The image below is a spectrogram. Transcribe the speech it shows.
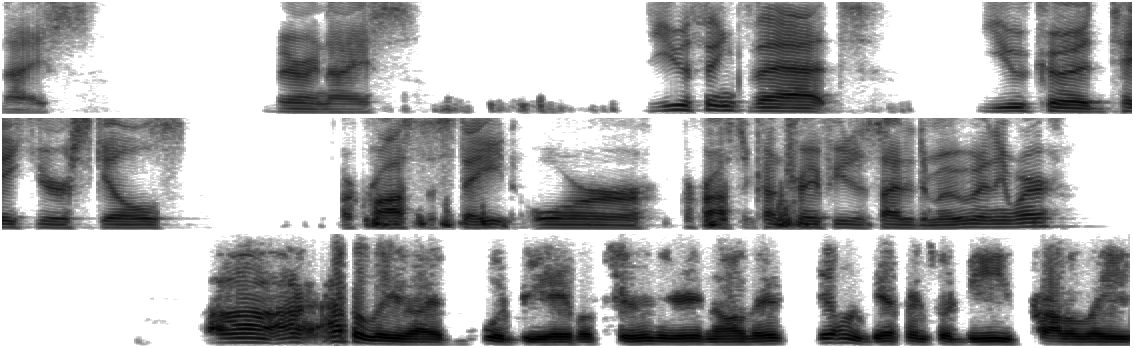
Nice, very nice. Do you think that you could take your skills across the state or across the country if you decided to move anywhere? Uh, I, I, believe I would be able to. You know, the, the only difference would be probably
